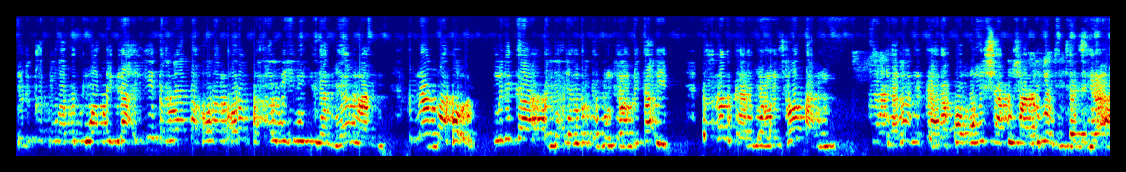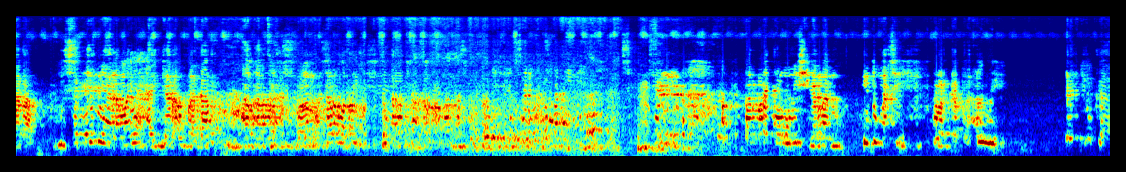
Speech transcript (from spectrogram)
Jadi ketua-ketua PKI ternyata orang-orang Pak Alwi ini dengan Yaman kenapa kok mereka banyak yang bergabung dalam PKI karena negara Yaman Selatan adalah negara komunis satu-satunya di Jazirah Arab. Sebelumnya namanya Haidar Abu Bakar Al-Abbas. Kalau nggak salah waktu itu partai komunis Yaman itu masih keluarga Pak Alwi. Dan juga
